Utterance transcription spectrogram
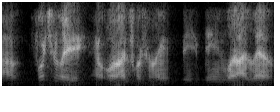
uh, fortunately or unfortunately, be, being where I live,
